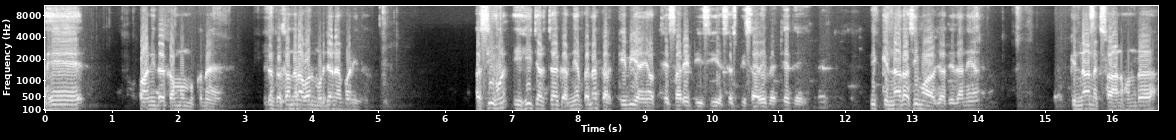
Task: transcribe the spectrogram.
ਇਹ ਪਾਣੀ ਦਾ ਕੰਮ ਮੁੱਕਣਾ ਹੈ ਇਹ ਦਸਾਂ ਦਿਨਾਂ ਬਾਅਦ ਮੁੜ ਜਾਣਾ ਪਾਣੀ ਦਾ ਅਸੀਂ ਹੁਣ ਇਹੀ ਚਰਚਾ ਕਰਨੀ ਆ, ਪਹਿਲਾਂ ਕਰਕੇ ਵੀ ਆਏ ਆ ਉੱਥੇ ਸਾਰੇ ਡੀਸੀ ਐਸਐਸਪੀ ਸਾਰੇ ਬੈਠੇ ਤੇ, ਵੀ ਕਿੰਨਾ ਦਾ ਅਸੀਂ ਮੁਆਵਜ਼ਾ ਦੇ ਦਿੰਦੇ ਆ, ਕਿੰਨਾ ਨੁਕਸਾਨ ਹੁੰਦਾ,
